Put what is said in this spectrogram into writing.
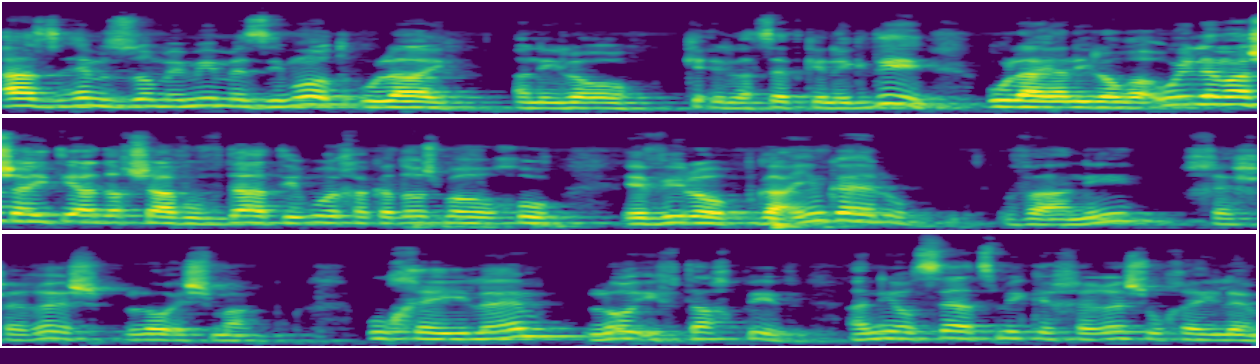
אז הם זוממים מזימות, אולי אני לא לצאת כנגדי, אולי אני לא ראוי למה שהייתי עד עכשיו, עובדה, תראו איך הקדוש ברוך הוא הביא לו פגעים כאלו. ואני כחרש לא אשמע, וכאילם לא יפתח פיו. אני עושה עצמי כחרש וכאילם,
